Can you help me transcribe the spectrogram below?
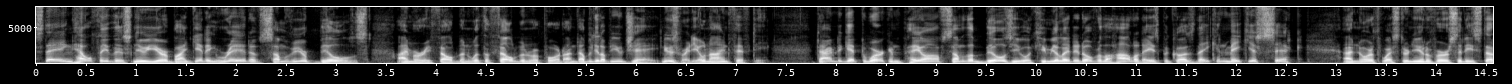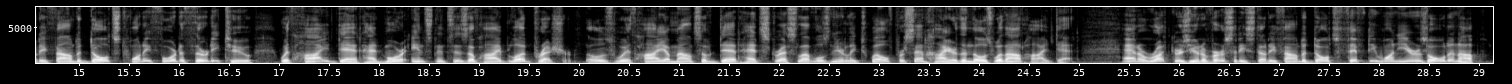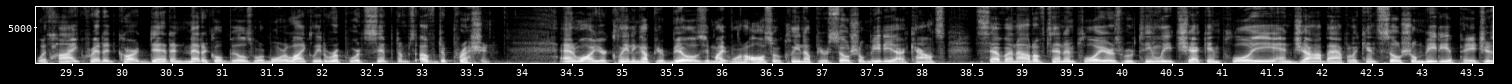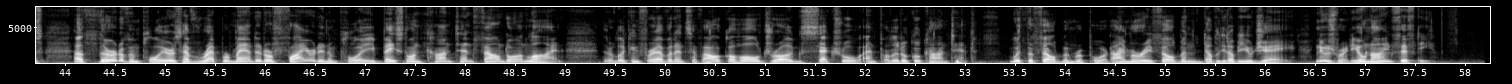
Staying healthy this new year by getting rid of some of your bills. I'm Murray Feldman with the Feldman Report on WWJ News Radio 950. Time to get to work and pay off some of the bills you accumulated over the holidays because they can make you sick. A Northwestern University study found adults 24 to 32 with high debt had more instances of high blood pressure. Those with high amounts of debt had stress levels nearly 12% higher than those without high debt. And a Rutgers University study found adults 51 years old and up with high credit card debt and medical bills were more likely to report symptoms of depression. And while you're cleaning up your bills, you might want to also clean up your social media accounts. Seven out of 10 employers routinely check employee and job applicants' social media pages. A third of employers have reprimanded or fired an employee based on content found online. They're looking for evidence of alcohol, drugs, sexual, and political content. With the Feldman Report, I'm Murray Feldman, WWJ, News Radio 950.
